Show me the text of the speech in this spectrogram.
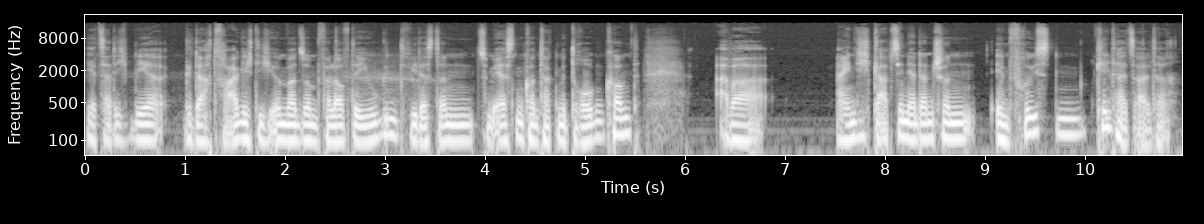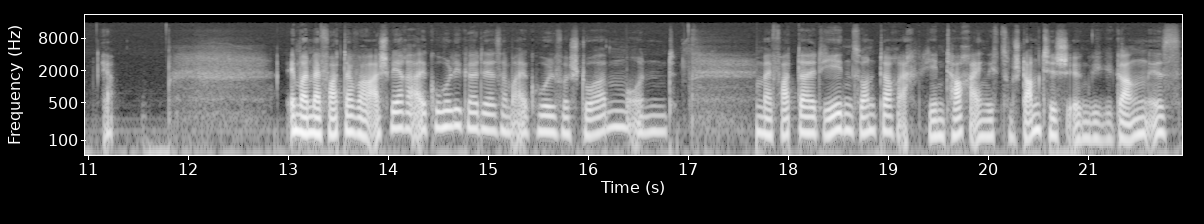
Jetzt hatte ich mir gedacht, frage ich dich irgendwann so im Verlauf der Jugend, wie das dann zum ersten Kontakt mit Drogen kommt. Aber eigentlich gab es ihn ja dann schon im frühesten Kindheitsalter. Ich meine, mein Vater war auch schwerer Alkoholiker, der ist am Alkohol verstorben und mein Vater halt jeden Sonntag, ach, jeden Tag eigentlich zum Stammtisch irgendwie gegangen ist.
